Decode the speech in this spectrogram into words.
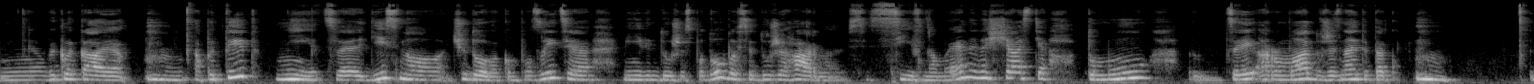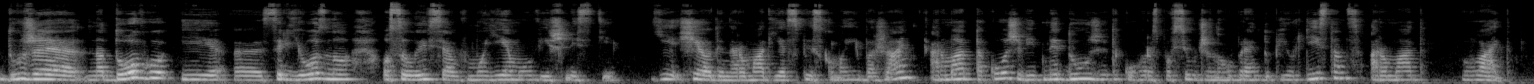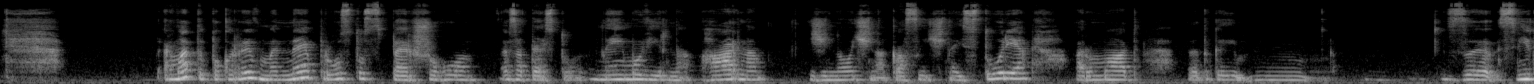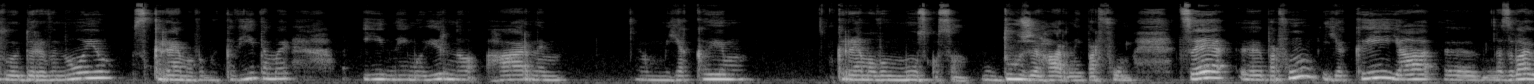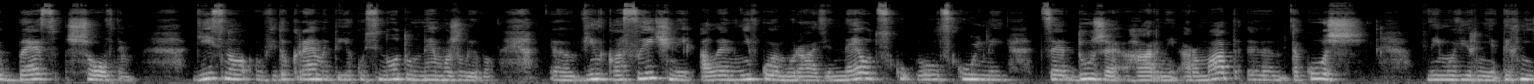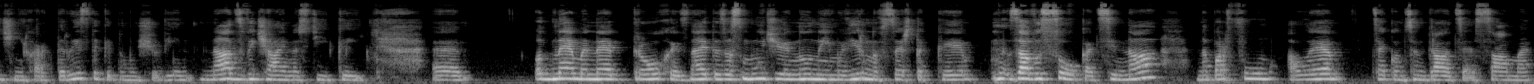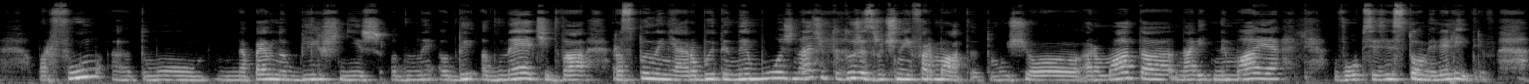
м, викликає апетит. Ні, це дійсно чудова композиція. Мені він дуже сподобався, дуже гарно сів на мене, на щастя. Тому е, цей аромат вже, знаєте, так дуже надовго і е, серйозно оселився в моєму вішлісті. Є ще один аромат є в списку моїх бажань. Аромат також від не дуже такого розповсюдженого бренду Pure Distance, аромат White. Аромат покорив мене просто з першого затесту. Неймовірна, гарна, жіночна, класична історія. Аромат е, такий з світлою деревиною, з кремовими квітами і неймовірно гарним, м'яким кремовим мускусом. Дуже гарний парфум. Це е, парфум, який я е, називаю безшовним. Дійсно, відокремити якусь ноту неможливо. Е, Він класичний, але ні в коєму разі не олдскульний. Це дуже гарний аромат. Також неймовірні технічні характеристики, тому що він надзвичайно стійкий. Одне мене трохи, знаєте, засмучує, ну, неймовірно, все ж таки зависока ціна на парфум, але це концентрація саме парфум, е, тому, напевно, більш ніж одне, одне чи два розпилення робити не можна. Начебто дуже зручний формат, тому що аромата навіть немає в обсязі 100 мл.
